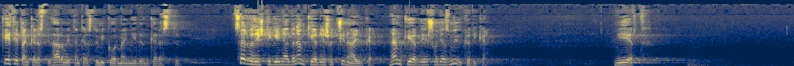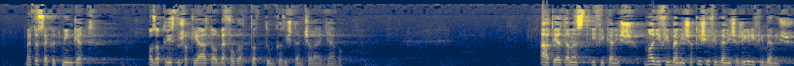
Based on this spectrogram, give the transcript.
Két héten keresztül, három héten keresztül, mikor, mennyi időn keresztül. Szervezést igényel, de nem kérdés, hogy csináljuk-e. Nem kérdés, hogy ez működik-e. Miért? Mert összeköt minket az a Krisztus, aki által befogadtattunk az Isten családjába. Átéltem ezt ifiken is, nagy ifiben is, a kis ifiben is, a zsírifiben is.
